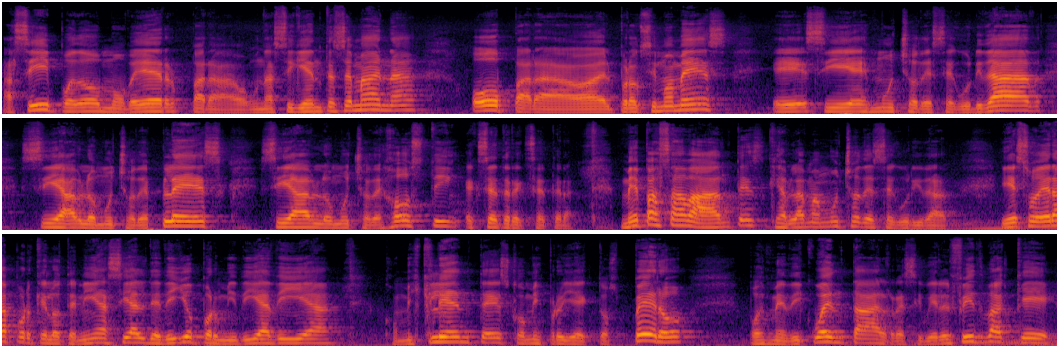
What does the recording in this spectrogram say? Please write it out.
Así puedo mover para una siguiente semana o para el próximo mes, eh, si es mucho de seguridad, si hablo mucho de Plesk, si hablo mucho de hosting, etcétera, etcétera. Me pasaba antes que hablaba mucho de seguridad y eso era porque lo tenía así al dedillo por mi día a día, con mis clientes, con mis proyectos, pero pues me di cuenta al recibir el feedback que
